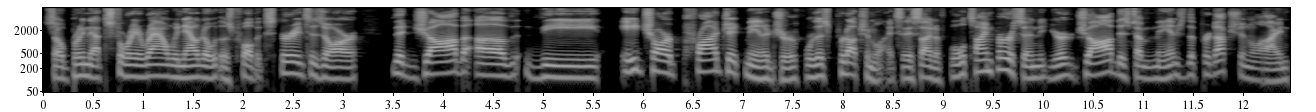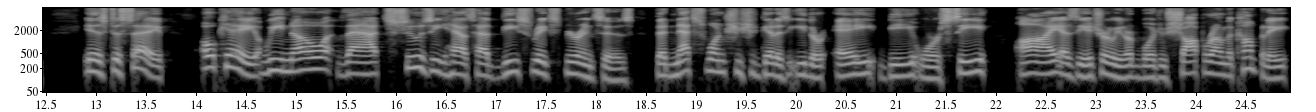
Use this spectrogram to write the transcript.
So bring that story around. We now know what those 12 experiences are. The job of the HR project manager for this production line, so they assign a full time person, your job is to manage the production line, is to say, okay, we know that Susie has had these three experiences. The next one she should get is either A, B, or C. I, as the HR leader, am going to shop around the company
